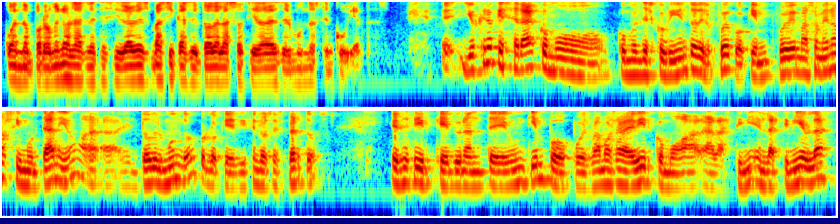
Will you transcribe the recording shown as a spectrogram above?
cuando por lo menos las necesidades básicas de todas las sociedades del mundo estén cubiertas. Eh, Yo creo que será como, como el descubrimiento del fuego, que fue más o menos simultáneo en todo el mundo, por lo que dicen los expertos. Es decir, que durante un tiempo pues vamos a vivir como a, las en las tinieblas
